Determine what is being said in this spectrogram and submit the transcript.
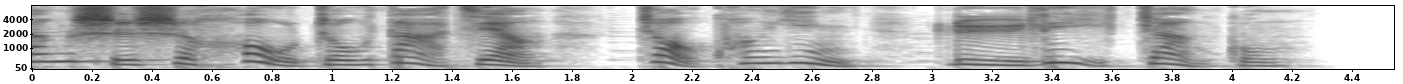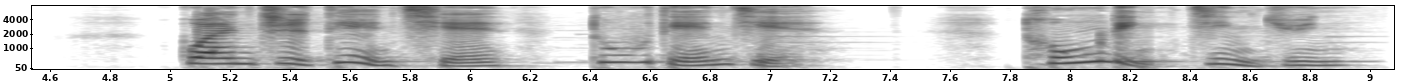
当时是后周大将赵匡胤屡立战功，官至殿前都点检，统领禁军。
